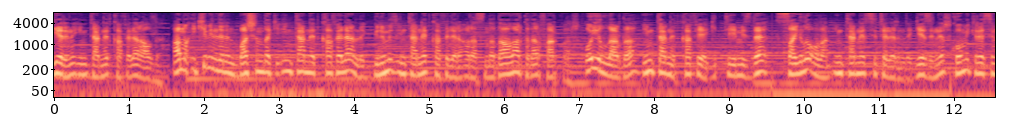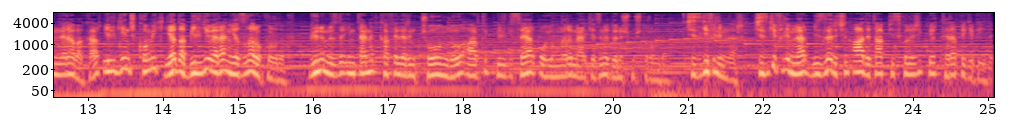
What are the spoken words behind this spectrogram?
Yerini internet kafeler aldı. Ama 2000'lerin başındaki internet kafelerle günümüz internet kafeleri arasında dağlar kadar fark var. O yıllarda internet kafeye gittiğimizde sayılı olan internet sitelerinde gezinir, komik resimlere bakar, ilginç komik ya da bilgi veren yazılar okurduk. Günümüzde internet kafelerin çoğunluğu artık bilgisayar oyunları merkezine dönüşmüş durumda. Çizgi filmler. Çizgi filmler bizler için adeta psikolojik bir terapi gibiydi.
